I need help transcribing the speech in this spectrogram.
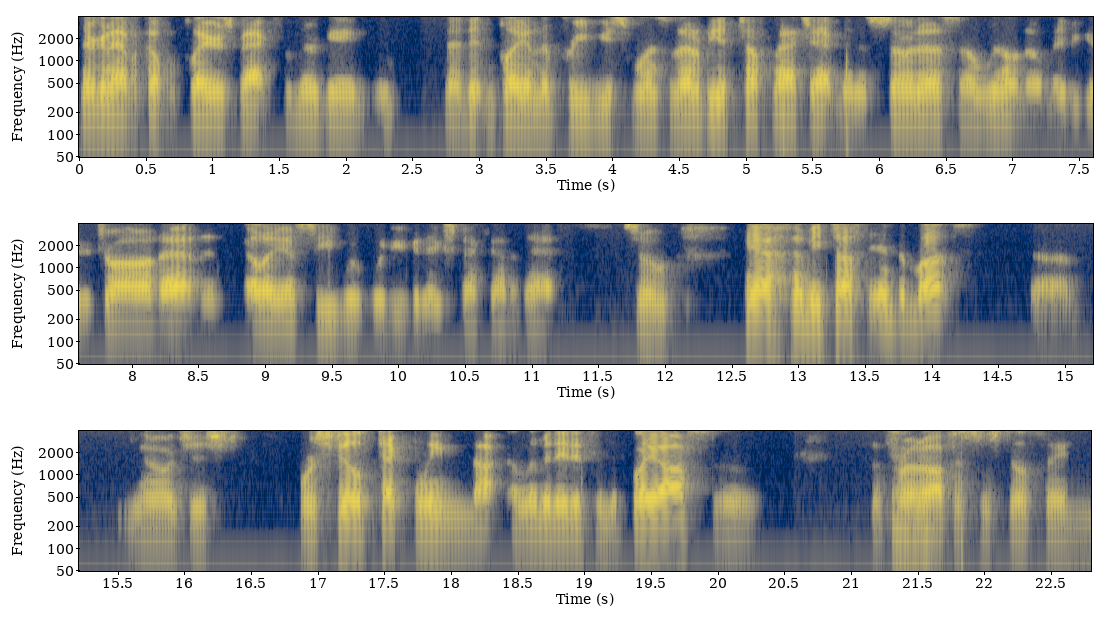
they're going to have a couple players back from their game that didn't play in the previous one, so that'll be a tough match at Minnesota. So we don't know, maybe get a draw on that. And then LAFC, what, what are you going to expect out of that? So yeah, it'll be tough to end the month. Uh, you know, it's just we're still technically not eliminated from the playoffs. So the front mm-hmm. office is still saying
